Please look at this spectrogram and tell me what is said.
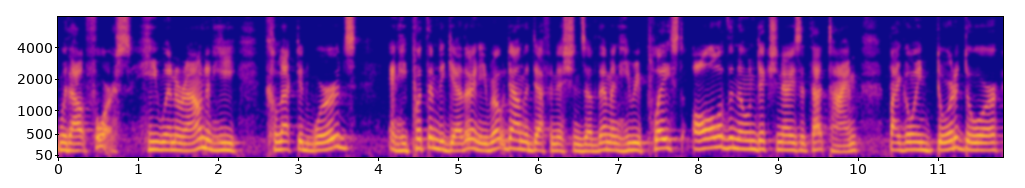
without force. He went around and he collected words and he put them together and he wrote down the definitions of them and he replaced all of the known dictionaries at that time by going door to door,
